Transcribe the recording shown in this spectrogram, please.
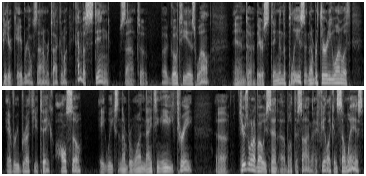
Peter Gabriel sound we're talking about. Kind of a Sting sound to Gotye as well. And uh, there's Sting and the Police at number 31 with Every Breath You Take. Also, eight weeks at number one, 1983. Uh, here's what I've always said about the song that I feel like in some ways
